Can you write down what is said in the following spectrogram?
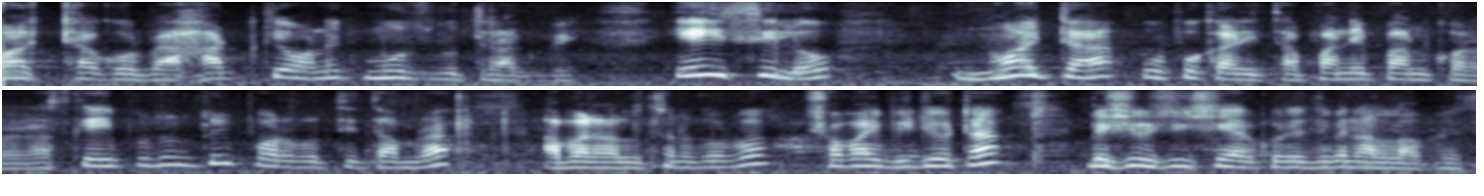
রক্ষা করবে হার্টকে অনেক মজবুত রাখবে। এই ছিল নয়টা উপকারিতা পানি পান করার। আজকে এই পর্যন্তই, পরবর্তীতে আমরা আবার আলোচনা করব। সবাই ভিডিওটা বেশি বেশি শেয়ার করে দেবেন। আল্লাহ হাফেজ।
